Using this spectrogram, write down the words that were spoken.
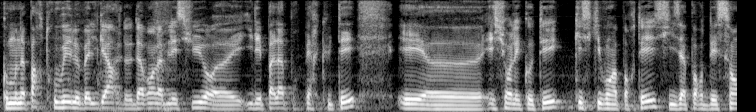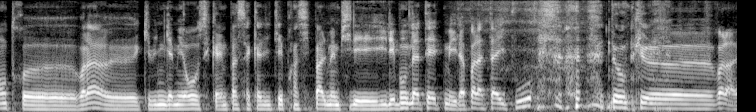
comme on n'a pas retrouvé le Bellegarde d'avant la blessure, euh, il n'est pas là pour percuter. Et, euh, et sur les côtés, qu'est-ce qu'ils vont apporter S'ils apportent des centres, euh, voilà, Kevin Gamero, c'est quand même pas sa qualité principale, même s'il est, il est bon de la tête, mais il n'a pas la taille pour. Donc voilà,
